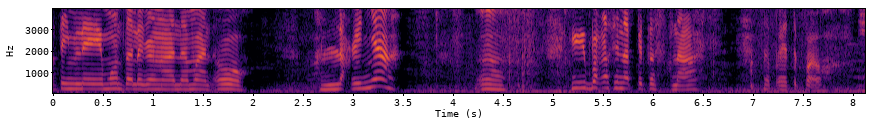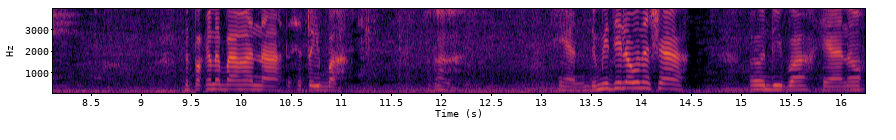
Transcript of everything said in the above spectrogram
ating lemon talaga nga naman. Oh, ang laki niya. Mm. Yung iba kasi napitas na. Eto pa oh. Napakinabangan na. Tapos ito iba. Mm. Yan, dumidilaw na siya. Oh, di ba? Yan oh.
